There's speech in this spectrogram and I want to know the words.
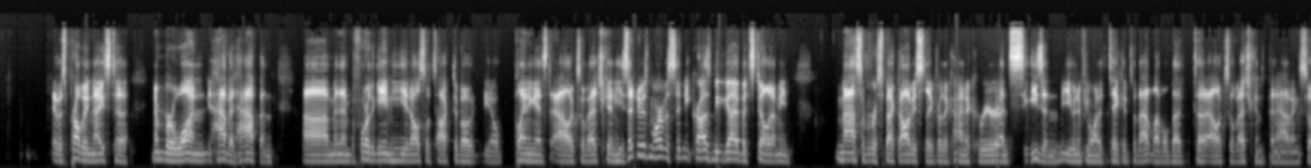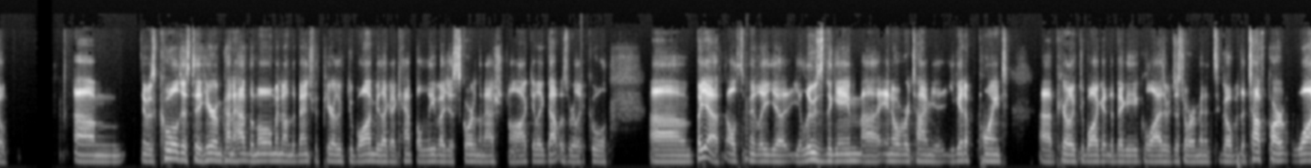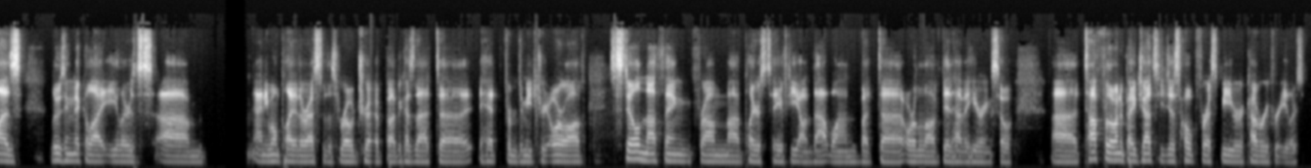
it was probably nice to number one have it happen. Um, and then before the game, he had also talked about you know playing against Alex Ovechkin. He said he was more of a Sidney Crosby guy, but still, I mean, massive respect, obviously, for the kind of career and season, even if you want to take it to that level that uh, Alex Ovechkin's been having. So, um, it was cool just to hear him kind of have the moment on the bench with Pierre Luc Dubois and be like, I can't believe I just scored in the National Hockey League. That was really cool. Um, but yeah, ultimately, you, you lose the game uh, in overtime. You, you get a point. Uh, Pierre Luc Dubois getting the big equalizer just over a minute to go. But the tough part was losing Nikolai Ehlers. Um, and he won't play the rest of this road trip uh, because that uh, hit from Dmitry Orlov. Still nothing from uh, player safety on that one, but uh, Orlov did have a hearing. So uh, tough for the Winnipeg Jets. You just hope for a speedy recovery for Ehlers.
